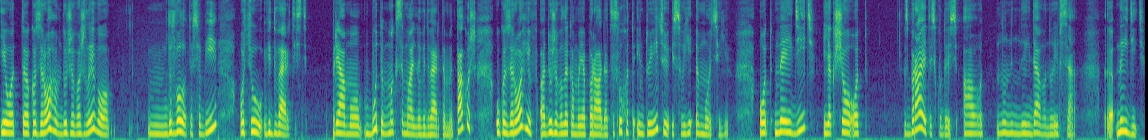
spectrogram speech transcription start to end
І от е, козирогам дуже важливо дозволити собі оцю відвертість. Прямо бути максимально відвертими. Також у козирогів е, дуже велика моя порада це слухати інтуїцію і свої емоції. От не йдіть, якщо от збираєтесь кудись, а от ну не, йде воно і все. Е, Не йдіть.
